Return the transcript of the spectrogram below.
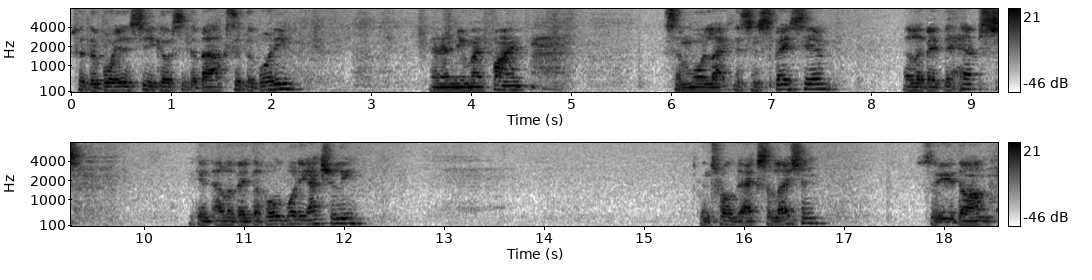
So the buoyancy goes to the backs of the body. And then you might find some more lightness and space here. Elevate the hips. You can elevate the whole body actually. Control the exhalation so you don't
